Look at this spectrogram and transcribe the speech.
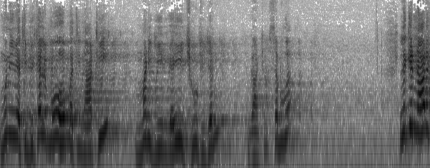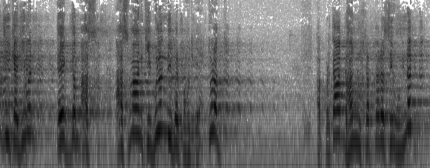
मुनि अति विकल मोह मति नाठी मन गिर गई छूट जन गांठी। सब हुआ। लेकिन नारद जी का जीवन एकदम आस, आसमान की बुलंदी पर पहुँच गया तुरंत। अब प्रताप भानु सब तरह से उन्नत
